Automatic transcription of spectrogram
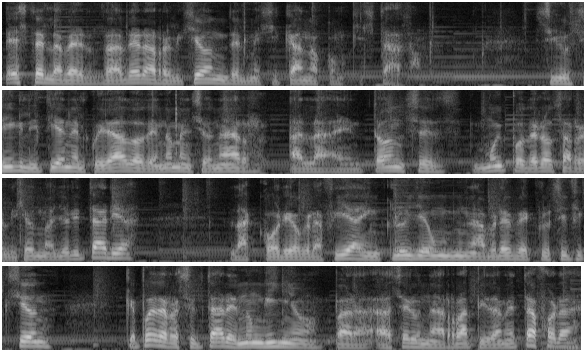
Esta es la verdadera religión del mexicano conquistado. Si Usigli tiene el cuidado de no mencionar a la entonces muy poderosa religión mayoritaria, la coreografía incluye una breve crucifixión que puede resultar en un guiño para hacer una rápida metáfora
